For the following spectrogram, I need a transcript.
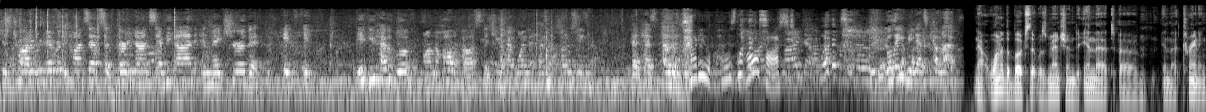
just try to remember the concepts of 3979 and make sure that if, if, if you have a book on the Holocaust, that you have one that has opposing that has other. How do you oppose the Holocaust? Believe me, that's come up. Now, one of the books that was mentioned in that uh, in that training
